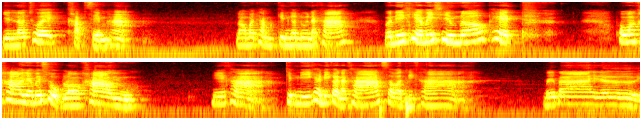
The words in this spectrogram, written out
กินแล้วช่วยขับเสมหะ ลองมาทำกินกันดูนะคะ วันนี้เคียไม่ชิมเนาะเผ็ด เพราะว่าข้าวยังไม่สุกรอข้าวอยู่ นี่ค่ะ คลิปนี้แค่นี้ก่อนนะคะ สวัสดีค่ะ บ๊ายบายเลย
